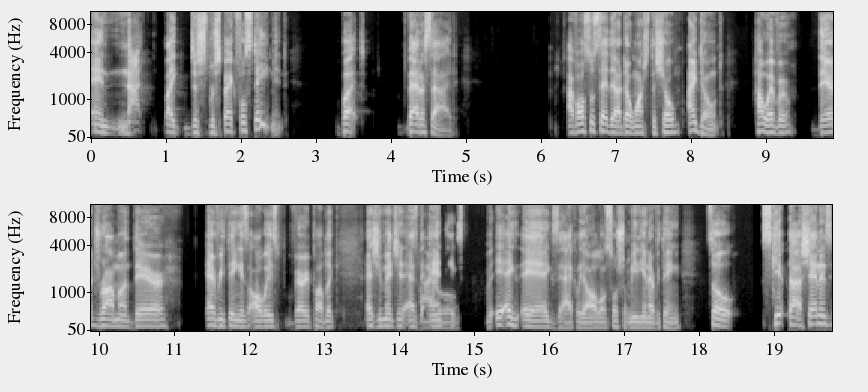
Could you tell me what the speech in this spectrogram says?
and not like disrespectful statement. But that aside, I've also said that I don't watch the show. I don't. However, their drama, their everything is always very public, as you mentioned, as the antics. Exactly, all on social media and everything. So Skip uh, Shannon's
